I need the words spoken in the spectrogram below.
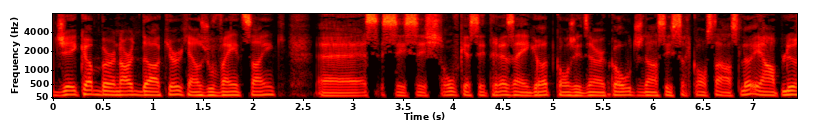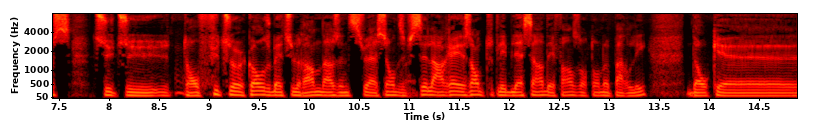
Jacob Bernard Docker qui en joue 25. Euh, c'est, c'est, je trouve que c'est très ingrat de congédier un coach dans ces circonstances-là. Et en plus, tu, tu, ton futur coach, ben, tu le rentres dans une situation difficile en raison de toutes les blessés en défense dont on a parlé. Donc, euh,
